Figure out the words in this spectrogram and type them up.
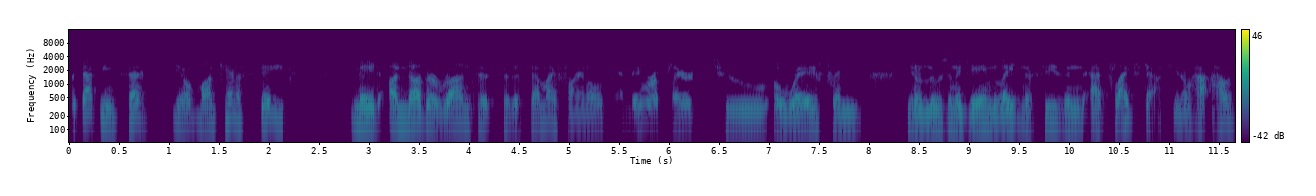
but that being said, you know Montana State made another run to, to the semifinals, and they were a player two away from, you know, losing a game late in the season at Flagstaff. You know, how, how's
